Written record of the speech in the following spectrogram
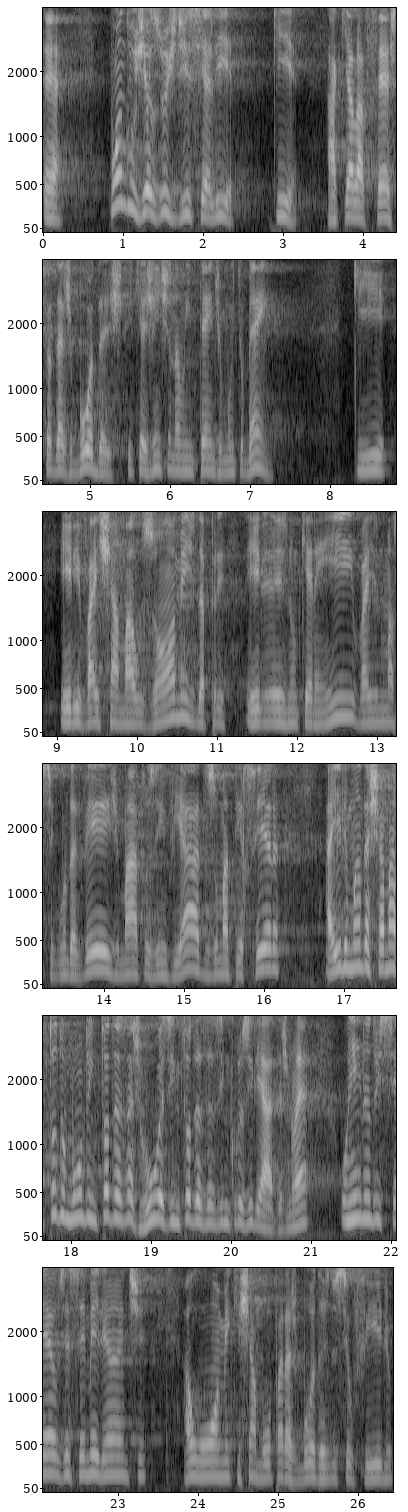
É. Quando Jesus disse ali que aquela festa das bodas, e que a gente não entende muito bem, que ele vai chamar os homens da eles não querem ir, vai numa segunda vez, mata os enviados, uma terceira. Aí ele manda chamar todo mundo em todas as ruas, em todas as encruzilhadas, não é? O reino dos céus é semelhante ao homem que chamou para as bodas do seu filho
